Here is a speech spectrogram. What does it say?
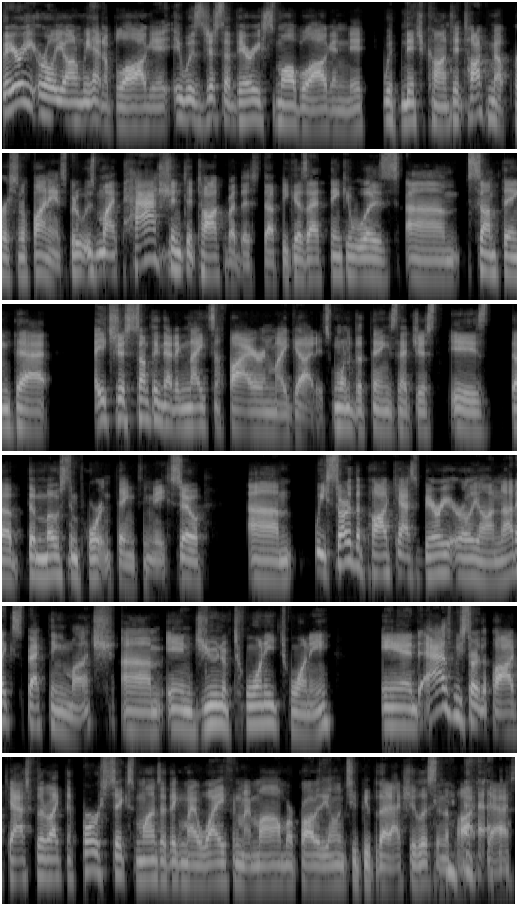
very early on, we had a blog. It, it was just a very small blog and it, with niche content talking about personal finance. But it was my passion to talk about this stuff because I think it was um, something that it's just something that ignites a fire in my gut. It's one of the things that just is the the most important thing to me. So um, we started the podcast very early on, not expecting much. Um, in June of 2020, and as we started the podcast, for like the first six months, I think my wife and my mom were probably the only two people that actually listened to the podcast.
